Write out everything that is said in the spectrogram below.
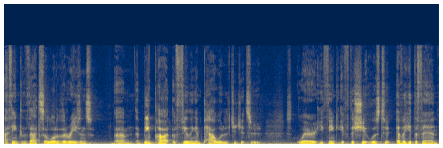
I think that's a lot of the reasons, um, a big part of feeling empowered with jiu-jitsu, where you think if the shit was to ever hit the fan,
